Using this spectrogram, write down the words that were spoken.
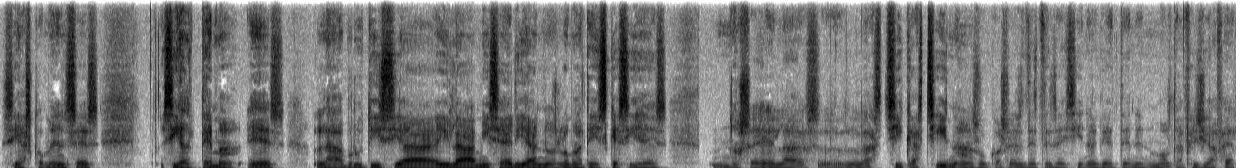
si es comences si el tema és la brutícia i la misèria, no és el mateix que si és no sé, les, les xiques xines o coses d'estes així que tenen molta afició a fer.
